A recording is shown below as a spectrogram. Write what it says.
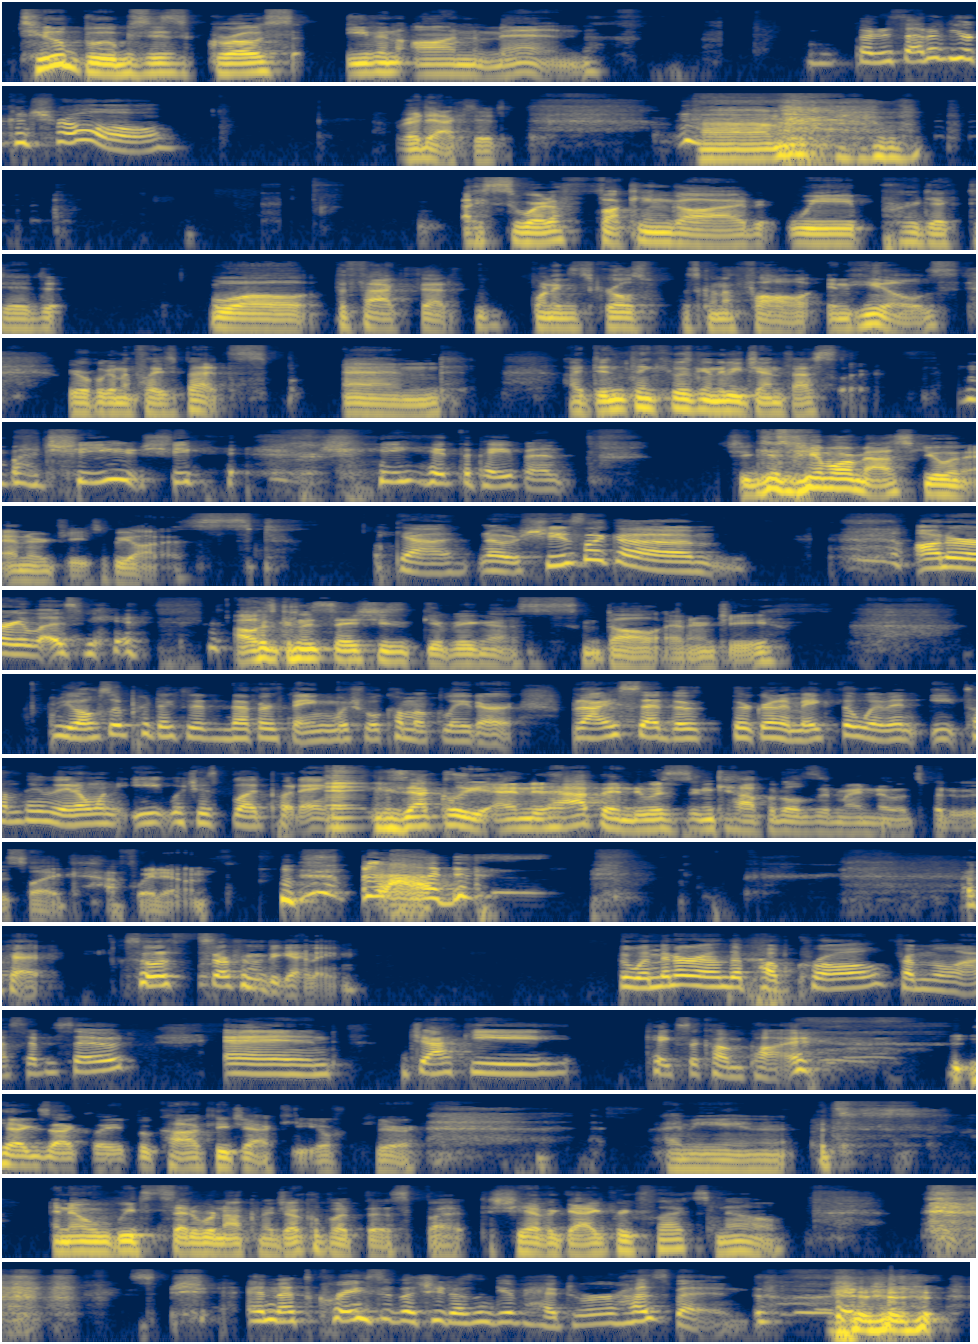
Two boobs is gross even on men. but it's out of your control. Redacted. Um I swear to fucking God, we predicted well, the fact that one of these girls was gonna fall in heels. We were gonna place bets. And I didn't think it was gonna be Jen Fessler. But she she she hit the pavement. She gives me a more masculine energy, to be honest. Yeah, no, she's like a honorary lesbian. I was gonna say she's giving us doll energy. We also predicted another thing, which will come up later. But I said that they're going to make the women eat something they don't want to eat, which is blood pudding. Exactly. And it happened. It was in capitals in my notes, but it was like halfway down. blood. okay, so let's start from the beginning. The women are on the pub crawl from the last episode, and Jackie takes a cum pie. Yeah, exactly. Bukaki Jackie over here. I mean, it's. I know we said we're not going to joke about this, but does she have a gag reflex? No. and that's crazy that she doesn't give head to her husband. it's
